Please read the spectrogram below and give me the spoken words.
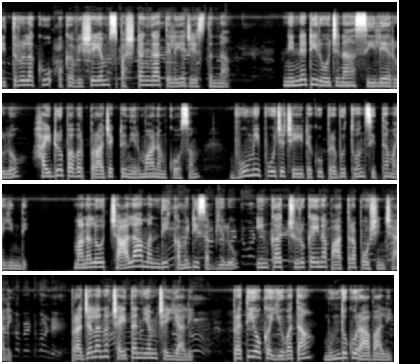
మిత్రులకు ఒక విషయం స్పష్టంగా తెలియజేస్తున్నా. నిన్నటి రోజున సీలేరులో హైడ్రోపవర్ ప్రాజెక్టు నిర్మాణం కోసం భూమి పూజ చేయుటకు ప్రభుత్వం సిద్ధమయ్యింది. మనలో చాలామంది కమిటీ సభ్యులు ఇంకా చురుకైన పాత్ర పోషించాలి. ప్రజలను చైతన్యం చెయ్యాలి. ప్రతి ఒక్క యువత ముందుకు రావాలి.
